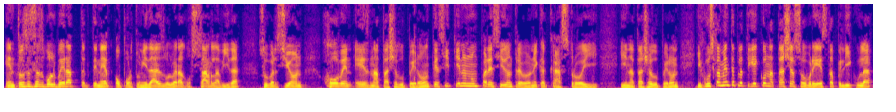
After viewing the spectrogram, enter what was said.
Entonces es volver a tener oportunidades, volver a gozar la vida. Su versión joven es Natasha Duperón, que sí tienen un parecido entre Verónica Castro y, y Natasha Duperón. Y justamente platiqué con Natasha sobre esta película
